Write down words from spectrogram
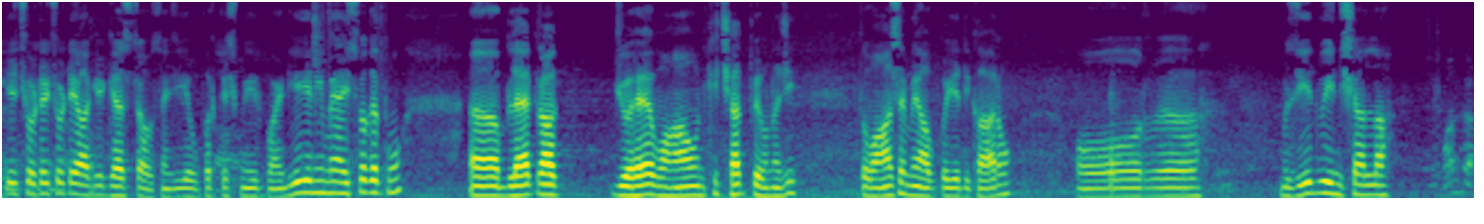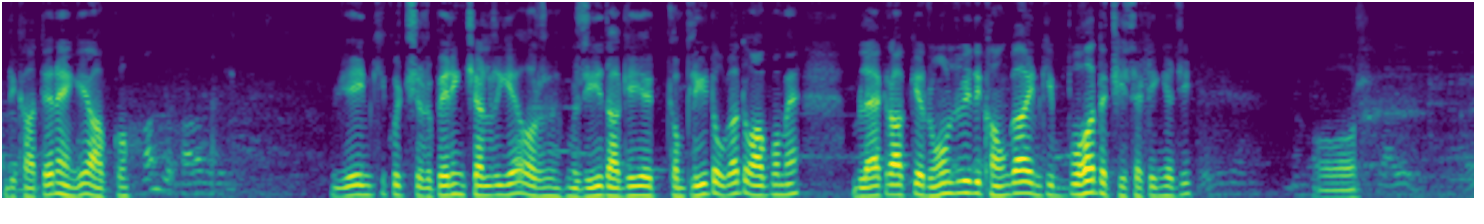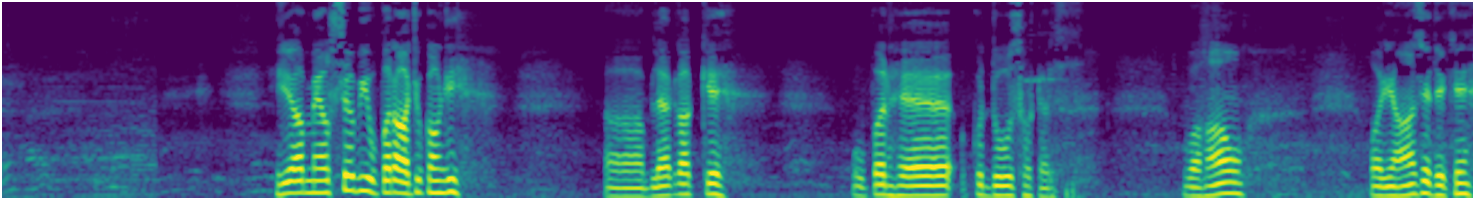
ये छोटे छोटे आगे गेस्ट हाउस हैं जी, ये ऊपर कश्मीर पॉइंट ये यानी मैं इस वक्त हूँ। ब्लैक रॉक जो है, वहाँ उनकी छत पे होना जी। तो वहाँ से मैं आपको ये दिखा रहा हूँ। और मज़ीद भी इन दिखाते रहेंगे आपको। ये इनकी कुछ रिपेयरिंग चल रही है और मज़ीद आगे ये कंप्लीट होगा तो आपको मैं ब्लैक रॉक के रूम्स भी दिखाऊँगा। इनकी बहुत अच्छी सेटिंग है जी। और ये अब मैं उससे भी ऊपर आ चुका हूँ जी। आ, ब्लैक रॉक के ऊपर है कुद्दूस होटल। वहाँ हूँ और यहाँ से देखें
